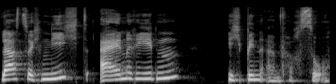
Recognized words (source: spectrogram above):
Lasst euch nicht einreden, ich bin einfach so.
